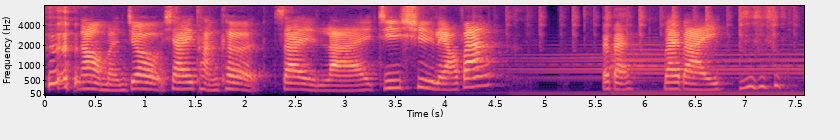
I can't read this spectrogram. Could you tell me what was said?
那我们就下一堂课再来继续聊吧。拜拜，拜拜。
